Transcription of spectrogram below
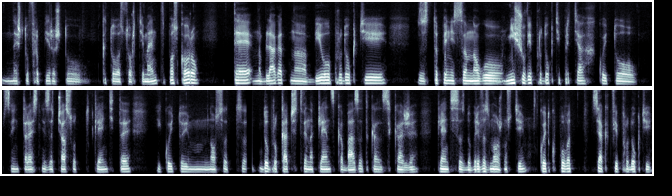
нещо фрапиращо като асортимент. По-скоро те наблягат на биопродукти, застъпени са много нишови продукти при тях, които са интересни за част от клиентите и които им носят доброкачествена клиентска база, така да се каже. Клиенти с добри възможности, които купуват всякакви продукти.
